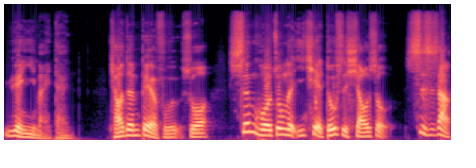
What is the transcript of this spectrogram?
愿意买单。乔登·贝尔福说：“生活中的一切都是销售。事实上，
